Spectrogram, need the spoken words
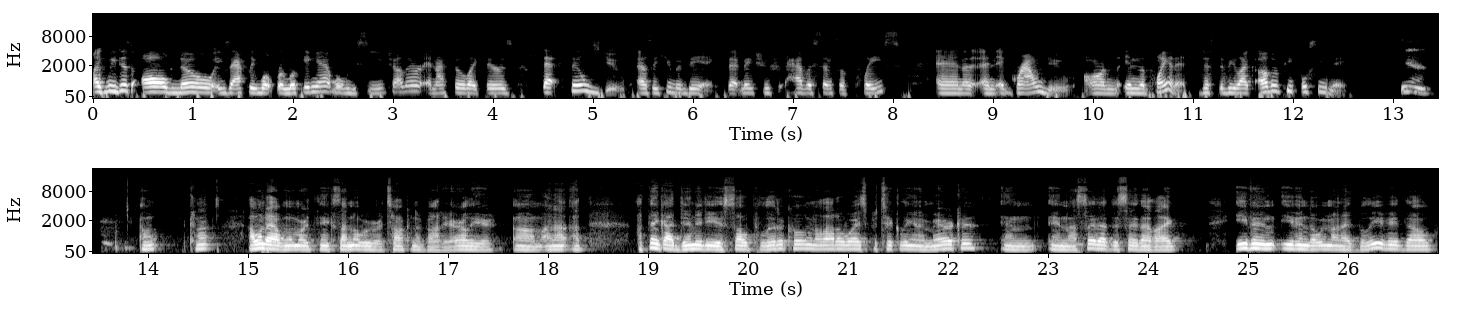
like we just all know exactly what we're looking at when we see each other. And I feel like there's that fills you as a human being, that makes you have a sense of place and uh, and it grounds you on in the planet just to be like other people see me. Yeah. Um, can I? I want to add one more thing because I know we were talking about it earlier. Um, and I, I I think identity is so political in a lot of ways, particularly in America. And and I say that to say that like even even though we might not believe it, though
